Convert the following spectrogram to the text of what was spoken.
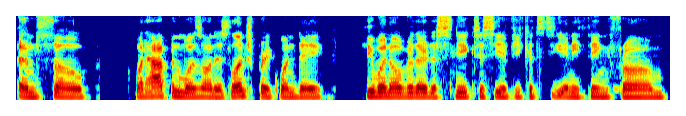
And so what happened was on his lunch break one day, he went over there to sneak to see if he could see anything from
